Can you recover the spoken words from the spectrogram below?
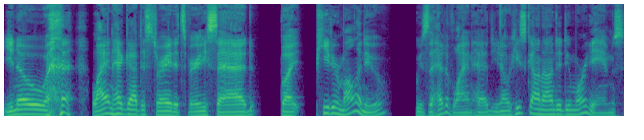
you know, Lionhead got destroyed. It's very sad. But Peter Molyneux, who's the head of Lionhead, you know, he's gone on to do more games,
